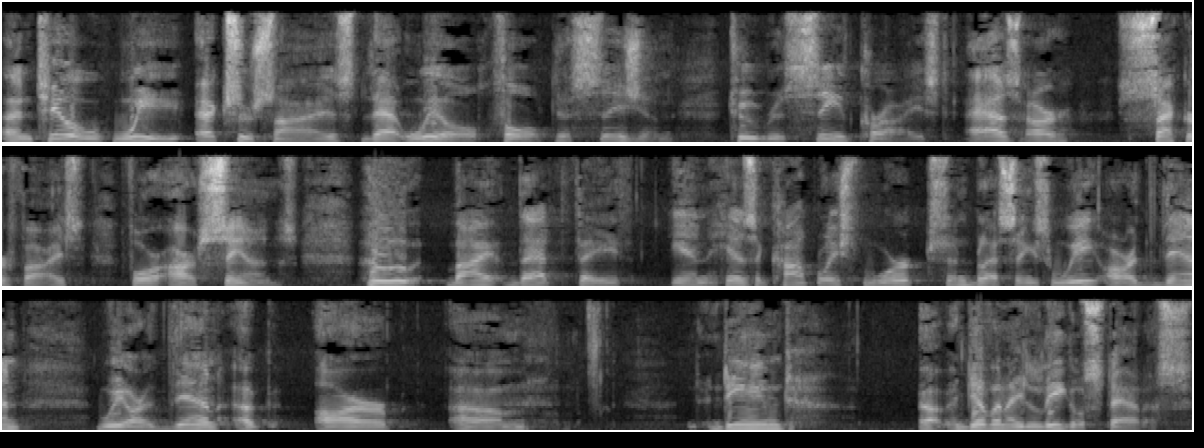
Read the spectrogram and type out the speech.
until we exercise that willful decision to receive Christ as our sacrifice for our sins, who by that faith in his accomplished works and blessings, we are then, we are then uh, are um, deemed, uh, given a legal status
